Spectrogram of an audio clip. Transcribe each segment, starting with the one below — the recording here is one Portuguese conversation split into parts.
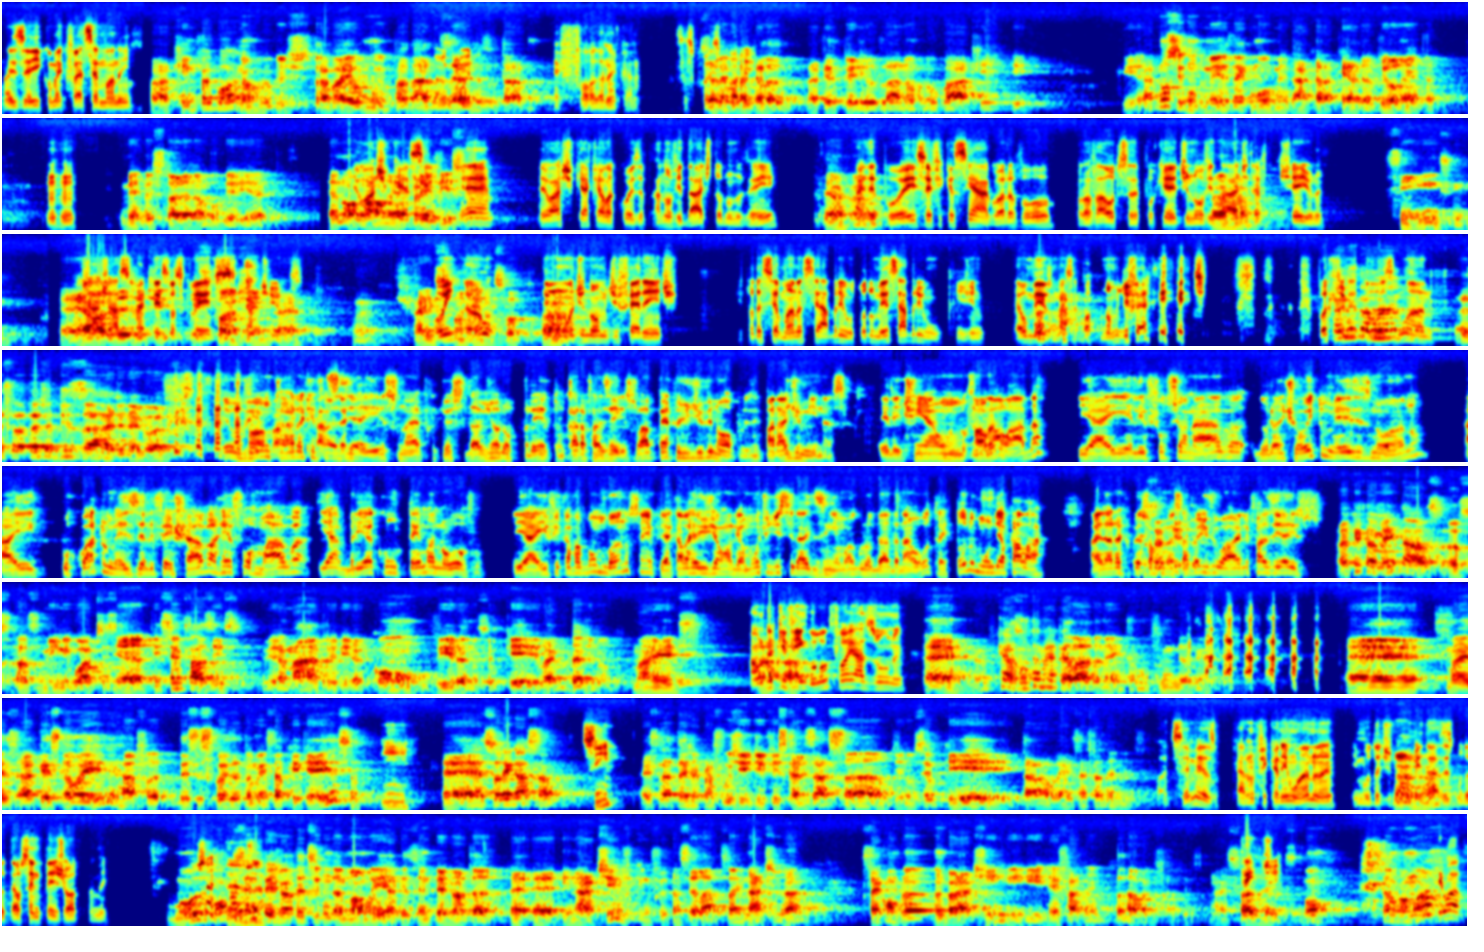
Mas e aí, como é que foi a semana, hein? Aqui não foi boa não, viu, bicho? Trabalhou muito pra dar Muito. zero resultado. É foda, né, cara? Essas Você coisas lembra podem. daquela, daquele período lá no, no bar que, que, que- no segundo mês, né, que o movimento dá aquela queda violenta, Uhum. mesma história na hamburgueria. É normal, Eu acho né? que É assim, previsto. é. Eu acho que é aquela coisa, a novidade todo mundo vem, Aham. aí depois você fica assim, ah, agora eu vou provar outros, né? Porque de novidade Aham. deve estar cheio, né? Sim, sim. É, Já, já você vai ter seus clientes cativos. né? É, vai Ou então. Tem um Ah, monte de nome diferente. E toda semana você abre um, todo mês você abre um, fingindo é o mesmo, mas você bota um nome diferente. Porque Mas ele é então, 12 é- um ano. É estratégia bizarra de negócio. Eu vi um cara que tá fazia isso na época que eu estudava em Ouro Preto. Um cara fazia isso lá perto de Divinópolis, em Pará de Minas. Ele tinha um- uma balada e aí ele funcionava durante oito meses no ano. Aí, por quatro meses, ele fechava, reformava e abria com um tema novo. E aí ficava bombando sempre. Aquela região ali, um monte de cidadezinha, uma grudada na outra, e todo mundo ia pra lá. Aí na hora que o pessoal aqui- começava a enjoar, ele fazia isso. Aqui também tá as, as, as mini boatezinhas aqui sempre faz isso. Vira madre, vira com, vira não sei o que, vai mudar de novo. Mas. A única que Ah, ah. vingou foi a Azul, né? É, porque a Azul também é pelada, né? Então vinga mesmo. É, mas a questão aí, Rafa, dessas coisas também, sabe o que, que é isso? Hum, É sonegação. sim. É estratégia pra fugir de fiscalização, de não sei o que e tal. É isso que tá fazendo isso. Pode ser mesmo. O cara não fica nem um ano, né? E muda de nome, Aham. e às vezes muda até o CNPJ também. Muda, compra certeza. CNPJ de segunda mão aí, aquele CNPJ é, é, inativo, que não foi cancelado, só inativar. Sai comprando baratinho e, refazendo toda hora. Mas fazer Entendi. isso. Bom, então vamos lá? Tem uma,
